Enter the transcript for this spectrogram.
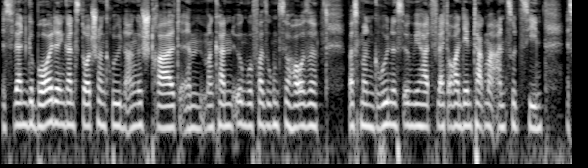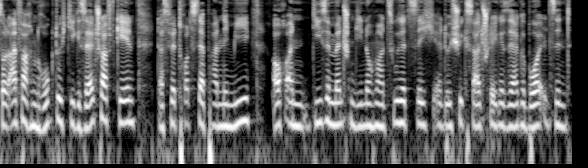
Es werden Gebäude in ganz Deutschland grün angestrahlt. Ähm, man kann irgendwo versuchen zu Hause, was man grünes irgendwie hat, vielleicht auch an dem Tag mal anzuziehen. Es soll einfach ein Ruck durch die Gesellschaft gehen, dass wir trotz der Pandemie auch an diese Menschen, die nochmal zusätzlich äh, durch Schicksalsschläge sehr gebeutelt sind,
